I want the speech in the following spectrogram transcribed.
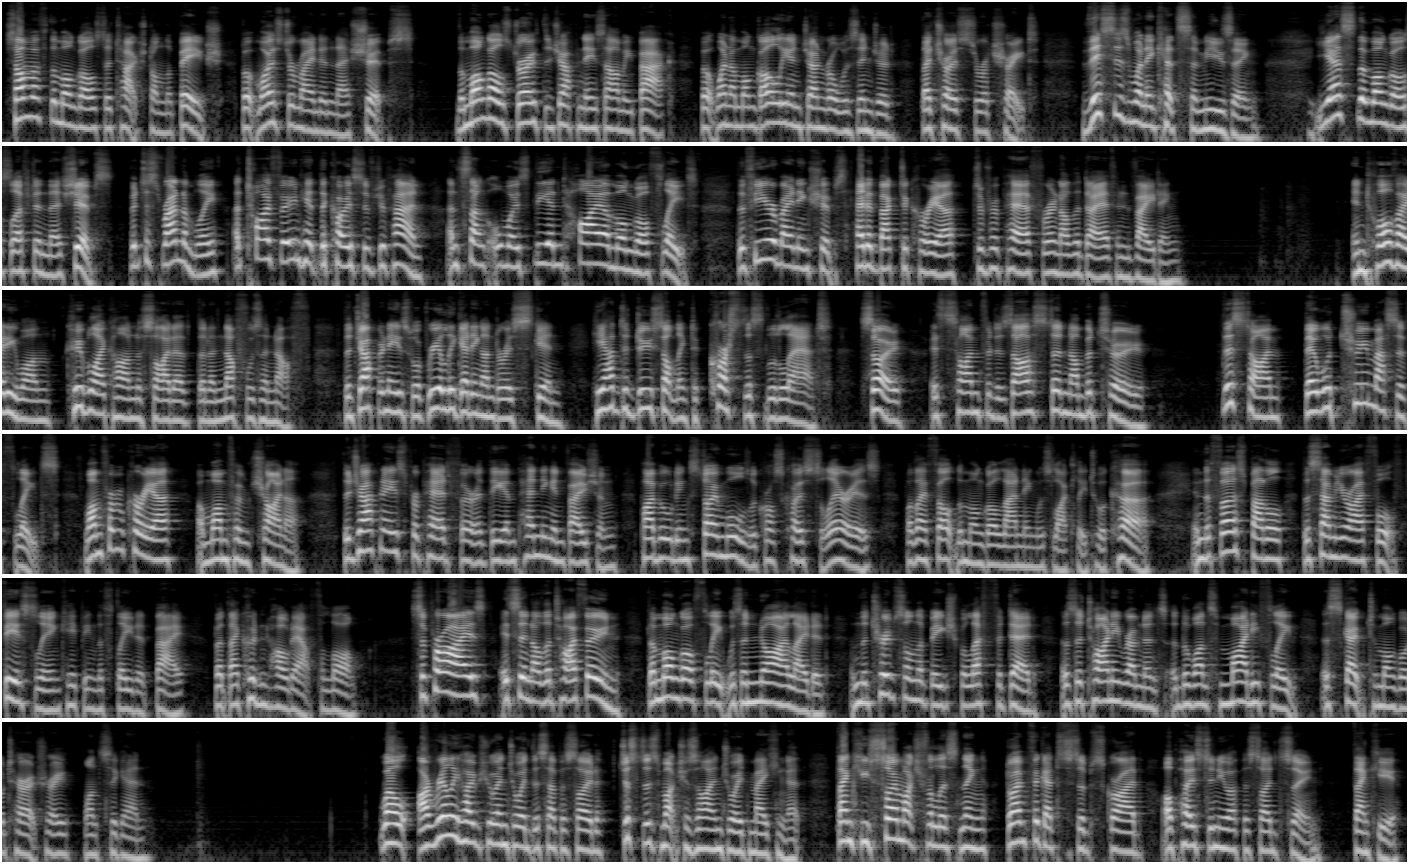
Some of the Mongols detached on the beach, but most remained in their ships. The Mongols drove the Japanese army back, but when a Mongolian general was injured, they chose to retreat. This is when it gets amusing. Yes, the Mongols left in their ships, but just randomly, a typhoon hit the coast of Japan and sunk almost the entire Mongol fleet. The few remaining ships headed back to Korea to prepare for another day of invading. In 1281, Kublai Khan decided that enough was enough. The Japanese were really getting under his skin. He had to do something to crush this little ant. So, it's time for disaster number two. This time, there were two massive fleets, one from Korea and one from China. The Japanese prepared for the impending invasion by building stone walls across coastal areas where they felt the Mongol landing was likely to occur. In the first battle, the samurai fought fiercely in keeping the fleet at bay, but they couldn't hold out for long. Surprise! It's another typhoon! The Mongol fleet was annihilated, and the troops on the beach were left for dead as the tiny remnants of the once mighty fleet escaped to Mongol territory once again. Well, I really hope you enjoyed this episode just as much as I enjoyed making it. Thank you so much for listening. Don't forget to subscribe. I'll post a new episode soon. Thank you.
